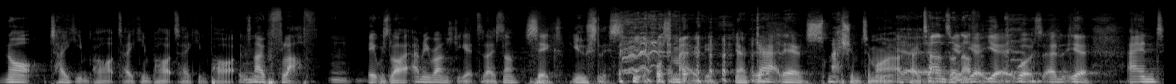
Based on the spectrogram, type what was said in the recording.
Not taking part, taking part, taking part. There was no fluff. Mm-hmm. It was like, how many runs did you get today, son? Six. Useless. What's the matter with you? You know, go out there and smash them tomorrow. okay, Tons yeah, yeah, yeah, it was, and yeah, and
